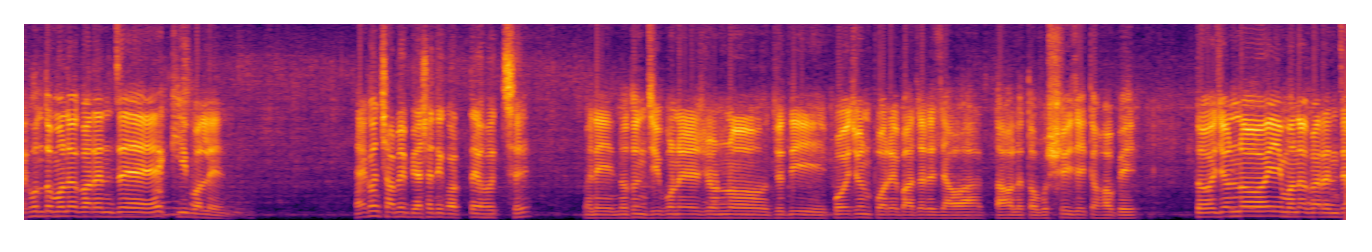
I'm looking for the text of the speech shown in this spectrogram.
এখন তো মনে করেন যে কি বলেন? এখন স্বামী বিয়ে শাদী করতে হচ্ছে। মানে নতুন জীবনের জন্য যদি প্রয়োজন পড়ে বাজারে যাওয়া তাহলে তো অবশ্যই যেতে হবে। তো ওই জন্যই মনে করেন যে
